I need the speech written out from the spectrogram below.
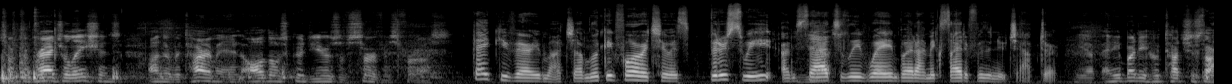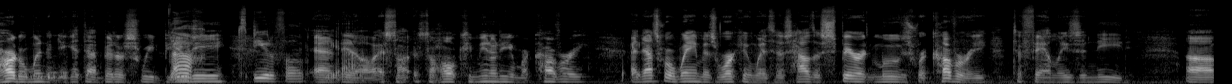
So, congratulations on the retirement and all those good years of service for us. Thank you very much. I'm looking forward to it. It's bittersweet. I'm sad Yes. to leave WAIM, but I'm excited for the new chapter. Yep. Anybody who touches the heart of Windham, you get that bittersweet beauty, it's beautiful. and yeah. you know, it's the, it's the whole community and recovery. And that's where WAIM is working with is how the Spirit moves recovery to families in need. Uh,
